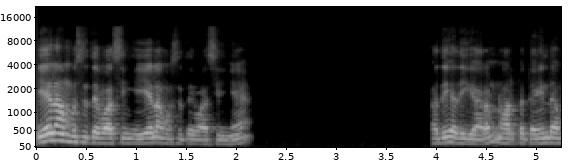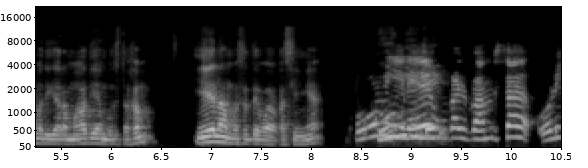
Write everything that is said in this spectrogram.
ஏழாம் வசத்தை வாசிங்க ஏழாம் வசத்தை வாசிங்க. அதே அதிகாரம் நாற்பத்தி ஐந்தாம் அதிகாரம் ஆதியாம் புஸ்தகம் ஏழாம் வசத்தை வாசிங்க. பூமியிலே உங்கள் வம்ச ஒளி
